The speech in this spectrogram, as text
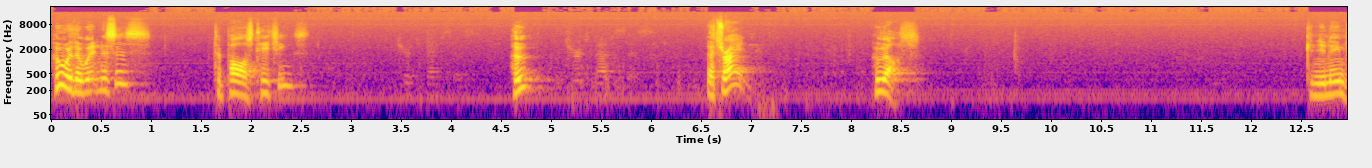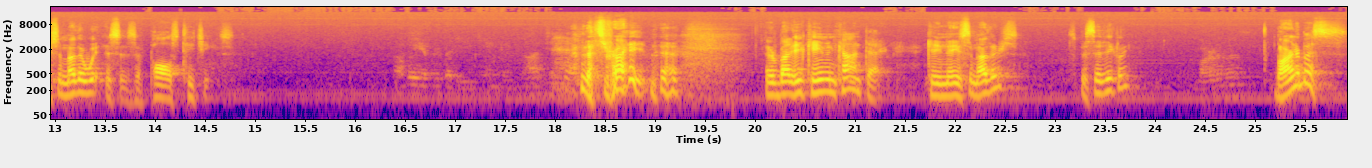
Who were the witnesses to Paul's teachings? Who? That's right. Who else? Can you name some other witnesses of Paul's teachings? Probably everybody who came in contact. That's right. Everybody who came in contact. Can you name some others specifically? Barnabas. Barnabas.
